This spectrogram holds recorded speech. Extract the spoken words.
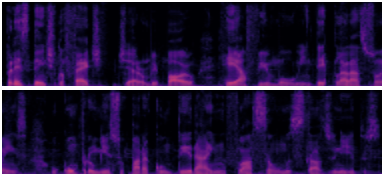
presidente do Fed, Jeremy Powell, reafirmou em declarações o compromisso para conter a inflação nos Estados Unidos.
